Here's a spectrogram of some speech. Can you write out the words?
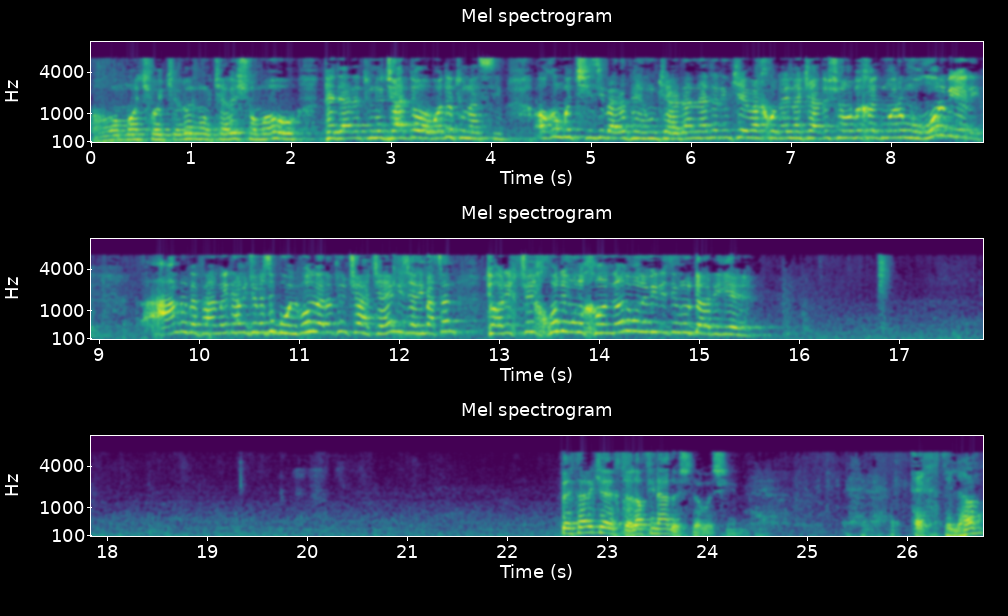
آقا ما چوکر و نوکر شما و پدرتون و جد و آبادتون هستیم. آقا ما چیزی برای پهون کردن نداریم که وقت خدای نکرده شما بخواید ما رو مغور بیارید. امر بفرمایید همینجا مثل بلبل براتون چهچهه می‌زنیم مثلا تاریخچه خودمون و خاندانمون رو میریزیم رو داریه. بهتره که اختلافی نداشته باشیم. اختلاف؟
